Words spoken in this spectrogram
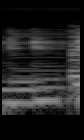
Bye.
